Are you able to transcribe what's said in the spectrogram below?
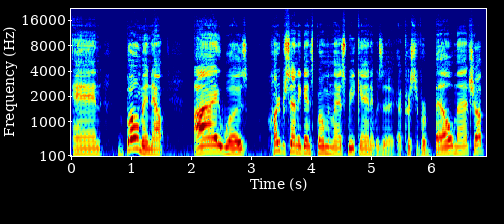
And Bowman, now, I was 100% against Bowman last weekend. It was a, a, Christopher Bell matchup,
